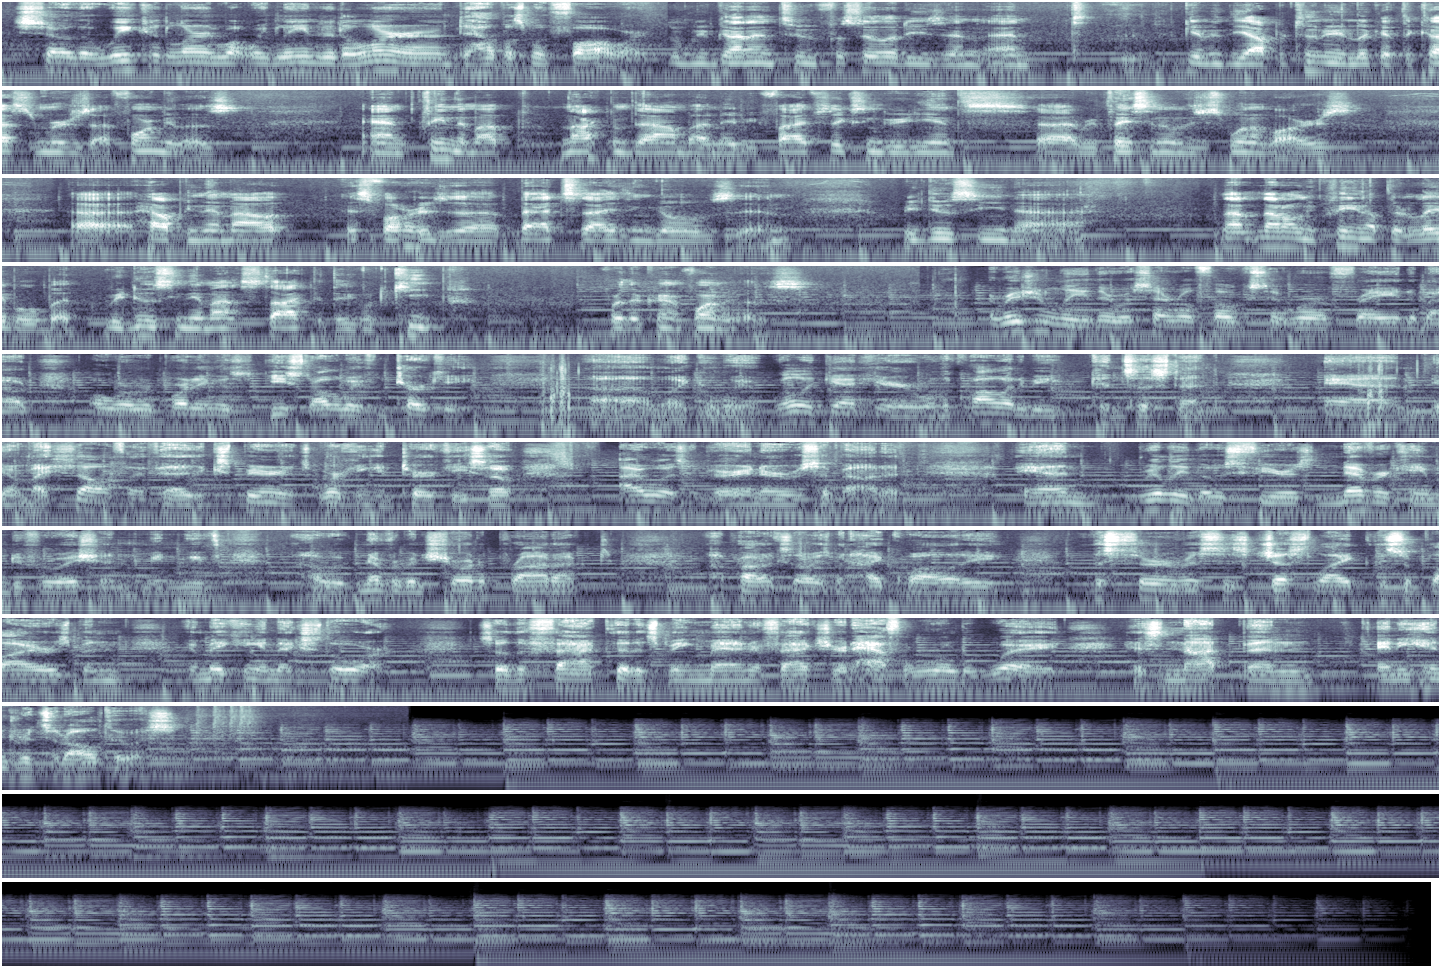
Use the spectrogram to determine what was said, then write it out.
so that we could learn what we needed to learn to help us move forward. We've gone into facilities and, and given the opportunity to look at the customers' uh, formulas and clean them up, knock them down by maybe five, six ingredients, uh, replacing them with just one of ours, uh, helping them out as far as uh, batch sizing goes and reducing uh, not, not only cleaning up their label, but reducing the amount of stock that they would keep for their current formulas. Originally, there were several folks that were afraid about, oh, we're reporting this yeast all the way from Turkey. Um, like, will it get here? Will the quality be consistent? And you know, myself, I've had experience working in Turkey, so I wasn't very nervous about it. And really, those fears never came to fruition. I mean, we've uh, we've never been short of product. Our product's always been high quality the service is just like the supplier's been making it next door. So the fact that it's being manufactured half a world away has not been any hindrance at all to us.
